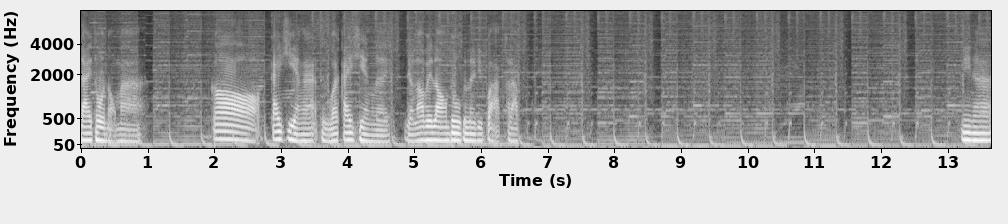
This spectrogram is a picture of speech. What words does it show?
ได้โทนออกมา ก็ใกล้เคียงฮะถือว่าใกล้เคียงเลย เดี๋ยวเราไปลองดูกันเลยดีกว่าครับ นี่นะฮะ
